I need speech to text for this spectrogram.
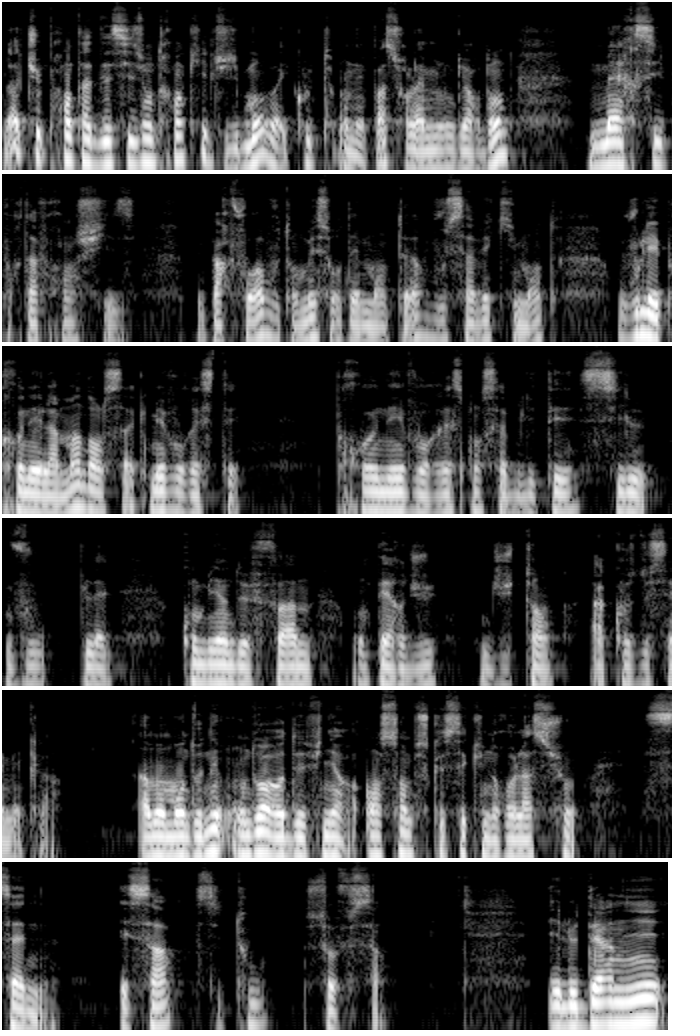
Là, tu prends ta décision tranquille. Tu dis, bon, bah écoute, on n'est pas sur la même longueur d'onde. Merci pour ta franchise. Mais parfois, vous tombez sur des menteurs, vous savez qu'ils mentent. Vous les prenez la main dans le sac, mais vous restez. Prenez vos responsabilités, s'il vous plaît. Combien de femmes ont perdu du temps à cause de ces mecs-là? À un moment donné, on doit redéfinir ensemble ce que c'est qu'une relation saine. Et ça, c'est tout sauf ça. Et le dernier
